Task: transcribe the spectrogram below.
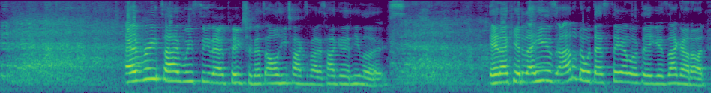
Every time we see that picture, that's all he talks about is how good he looks. And I can't, he is, I don't know what that sailor thing is I got on,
